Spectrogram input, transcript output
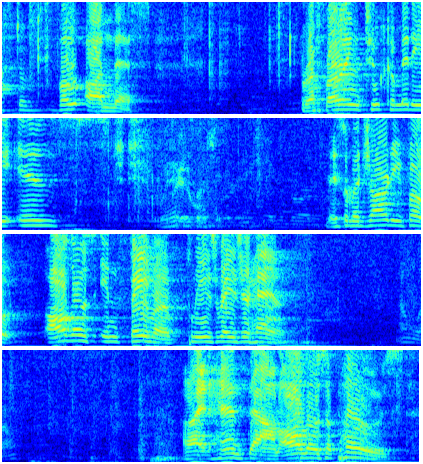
have to vote on this. Referring to committee is, where is my sheet? It's a majority vote. All those in favor, please raise your hands. Oh, well. All right, hands down. All those opposed?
